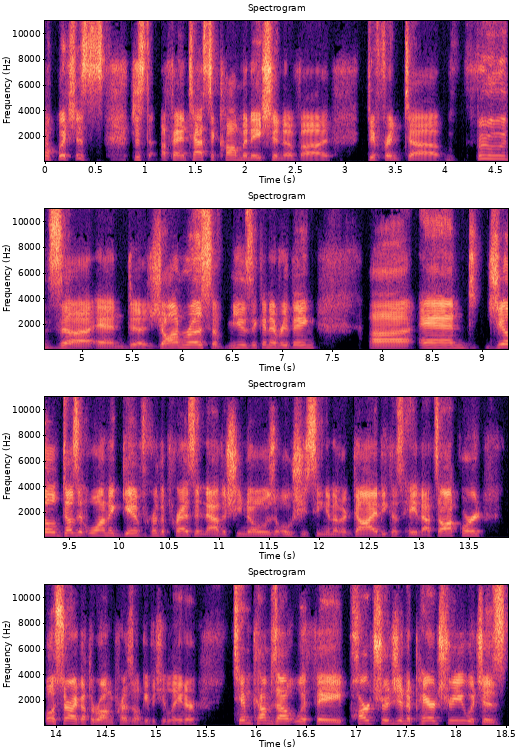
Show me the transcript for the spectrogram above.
which is just a fantastic combination of uh, different uh, foods uh, and uh, genres of music and everything. Uh, and Jill doesn't want to give her the present now that she knows, oh, she's seeing another guy because, hey, that's awkward. Oh, sorry, I got the wrong present. I'll give it to you later. Tim comes out with a partridge in a pear tree, which is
